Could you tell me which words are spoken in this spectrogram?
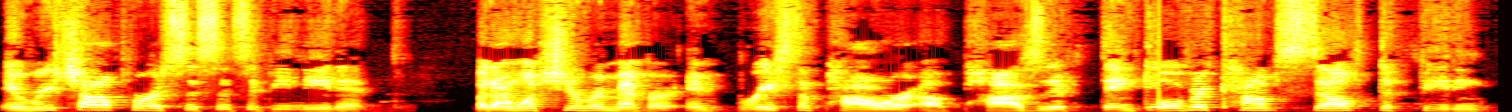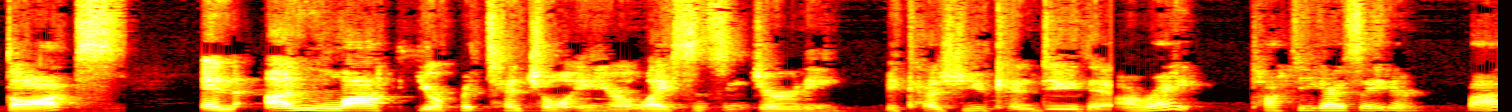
and reach out for assistance if you need it. But I want you to remember embrace the power of positive thinking, overcome self defeating thoughts, and unlock your potential in your licensing journey because you can do this. All right. Talk to you guys later. Bye.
